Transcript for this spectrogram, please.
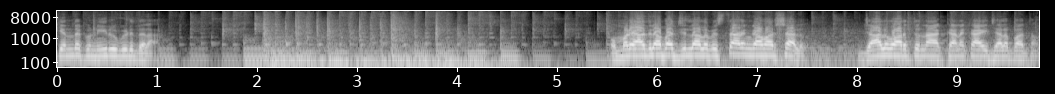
కిందకు నీరు విడుదల. ఉమ్మడి ఆదిలాబాద్ జిల్లాలో విస్తారంగా వర్షాలు. జాలువారుతున్న కనకాయి జలపాతం.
